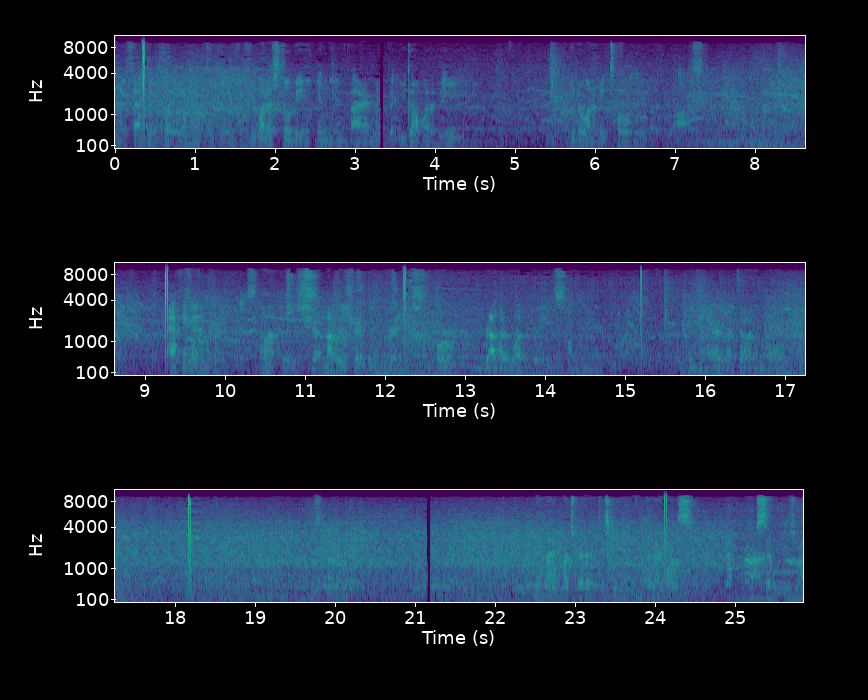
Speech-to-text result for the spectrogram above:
an effective way to make the game because you want to still be in the environment but you don't want to be you don't want to be totally like lost. I think I can break this. I'm not really sure. I'm not really sure if it breaks or rather what breaks in here. In there? Do I throw it in there? I don't even know what just happened. Man, I am much better at this game than I was like seven years ago.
